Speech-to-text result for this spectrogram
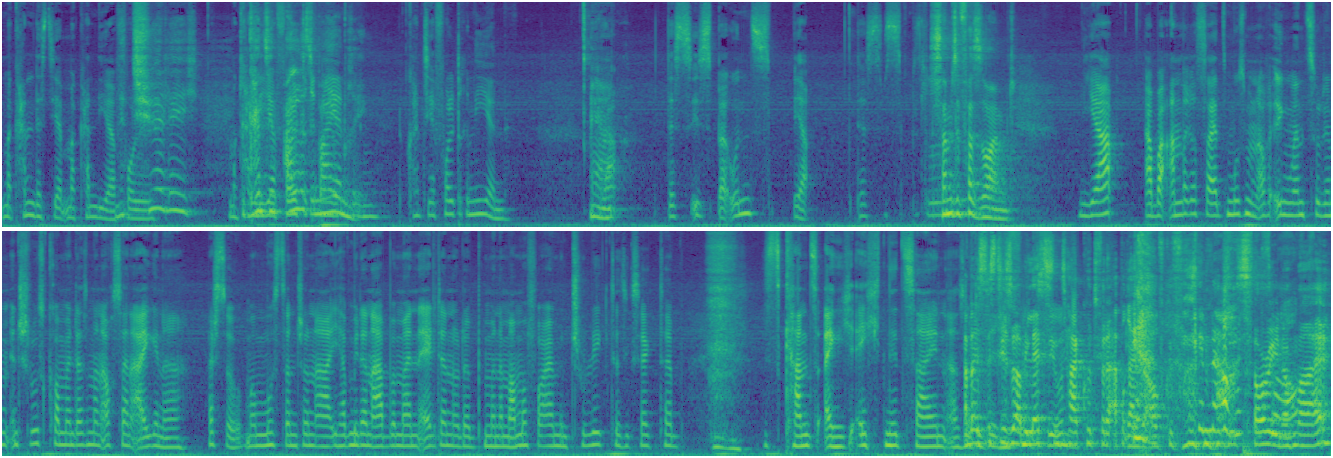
man kann das ja, man kann die ja voll. Natürlich. Man du kann kannst die ja voll alles trainieren. beibringen. Du kannst ja voll trainieren. Ja. Das ist bei uns, ja, das ist Das haben sie versäumt. Ja, aber andererseits muss man auch irgendwann zu dem Entschluss kommen, dass man auch sein eigener, weißt du, man muss dann schon, auch, ich habe mich dann auch bei meinen Eltern oder bei meiner Mama vor allem entschuldigt, dass ich gesagt habe, das kann es eigentlich echt nicht sein. Also Aber es ist dir so am letzten Tag kurz vor der Abreise aufgefallen. genau, Also, sorry so. nochmal.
